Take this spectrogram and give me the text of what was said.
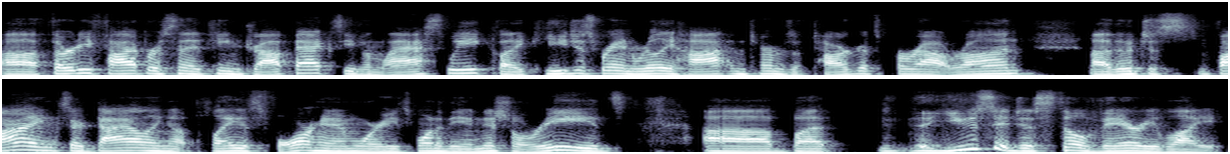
uh, 35% of team dropbacks even last week. Like he just ran really hot in terms of targets per route run, uh, which is fine because they're dialing up plays for him where he's one of the initial reads. Uh, but the usage is still very light.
